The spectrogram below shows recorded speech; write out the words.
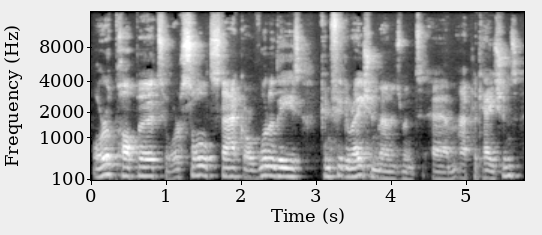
or a puppet or a salt stack or one of these configuration management um, applications,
